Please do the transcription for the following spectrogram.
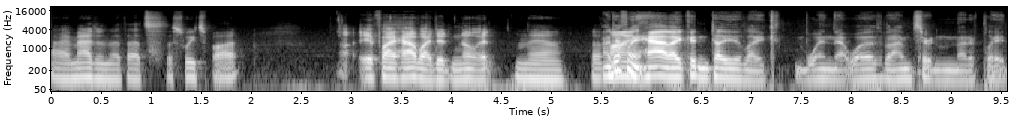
I imagine that that's the sweet spot. Uh, If I have, I didn't know it. Yeah. but I definitely have. I couldn't tell you like when that was, but I'm certain that I've played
